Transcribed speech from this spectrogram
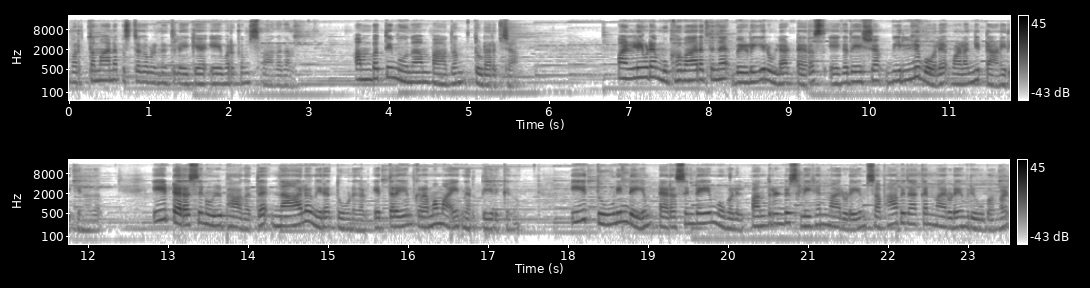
വർത്തമാന പുസ്തക പഠനത്തിലേക്ക് ഏവർക്കും സ്വാഗതം. അമ്പത്തിമൂന്നാം പാദം തുടർച്ച. പള്ളിയുടെ മുഖവാരത്തിന് വെളിയിലുള്ള ടെറസ് ഏകദേശം വില്ല് പോലെ വളഞ്ഞിട്ടാണ് ഇരിക്കുന്നത്. ഈ ടെറസിനുൾഭാഗത്ത് നാലു നിര തൂണുകൾ എത്രയും ക്രമമായി നിർത്തിയിരിക്കുന്നു. ഈ തൂണിന്റെയും ടെറസിന്റെയും മുകളിൽ പന്ത്രണ്ട് സ്ലീഹന്മാരുടെയും സഭാപിതാക്കന്മാരുടെയും രൂപങ്ങൾ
